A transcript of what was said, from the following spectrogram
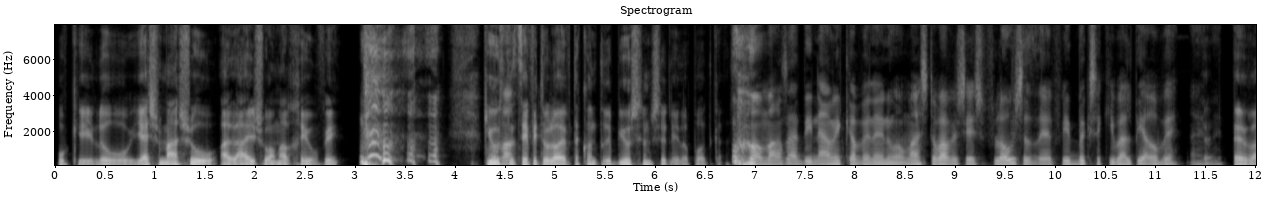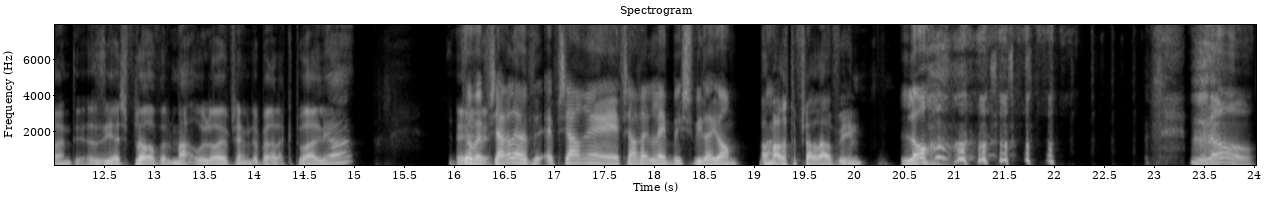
הוא כאילו, יש משהו עליי שהוא אמר חיובי. כי הוא ספציפית, הוא לא אוהב את ה contribution שלי לפודקאסט. הוא אמר שהדינמיקה בינינו ממש טובה ושיש flow, שזה פידבק שקיבלתי הרבה, האמת. הבנתי, אז יש flow, אבל מה, הוא לא אוהב שאני מדבר על אקטואליה. טוב, אה, אפשר, אפשר, אה, אפשר בשביל היום? אמרת אפשר להבין? לא. לא,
